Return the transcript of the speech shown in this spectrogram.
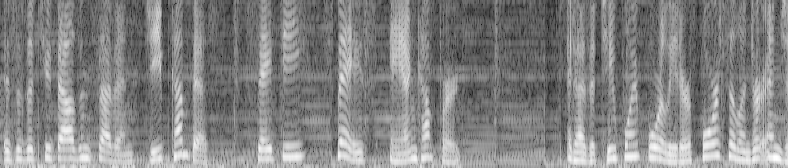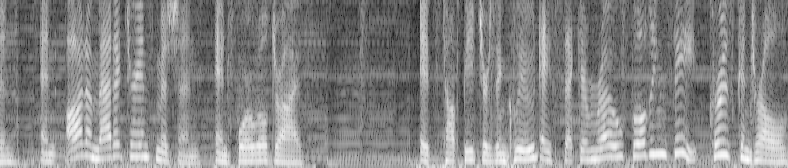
This is a 2007 Jeep Compass. Safety, space, and comfort. It has a 2.4 liter four cylinder engine, an automatic transmission, and four wheel drive. Its top features include a second row folding seat, cruise control,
